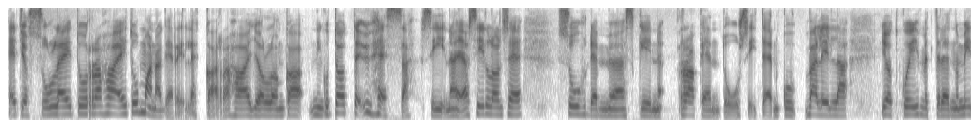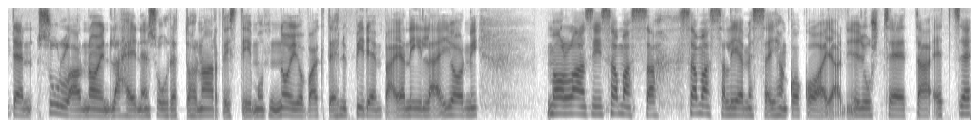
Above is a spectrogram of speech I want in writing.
että jos sulle ei tule rahaa, ei tule managerillekaan rahaa, jolloin niin te olette yhdessä siinä. Ja silloin se suhde myöskin rakentuu siten, kun välillä jotkut ihmettelee, että no miten sulla on noin läheinen suhde tuohon artistiin, mutta noin on vaikka tehnyt tehnyt pidempään ja niillä ei ole, niin me ollaan siinä samassa, samassa liemessä ihan koko ajan. Ja just se, että, että se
